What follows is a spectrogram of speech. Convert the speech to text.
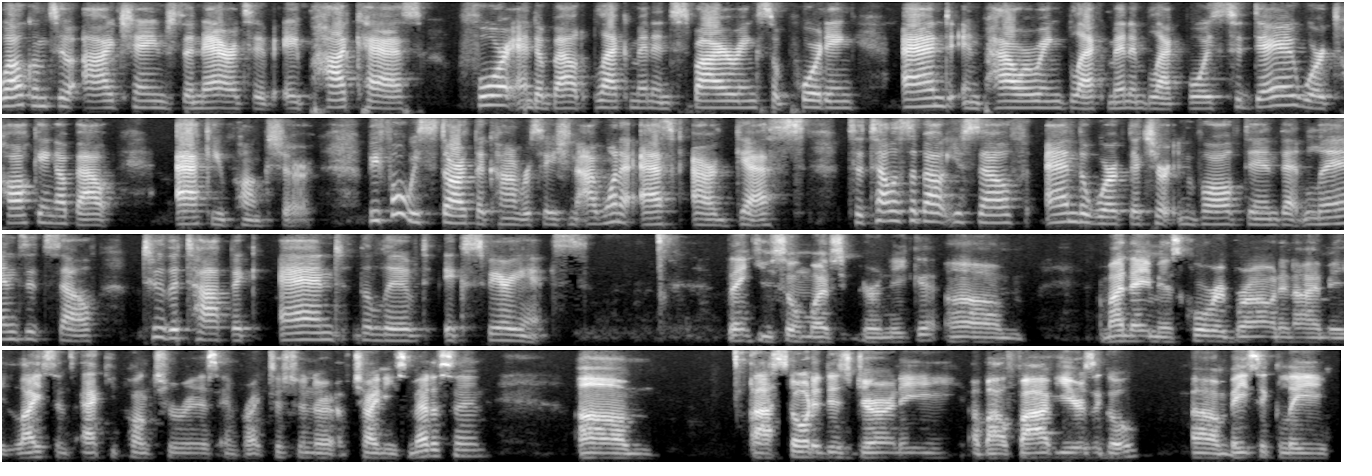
Welcome to I Change the Narrative, a podcast for and about Black men inspiring, supporting, and empowering Black men and Black boys. Today, we're talking about acupuncture. Before we start the conversation, I want to ask our guests to tell us about yourself and the work that you're involved in that lends itself to the topic and the lived experience. Thank you so much, Guernica. Um, my name is Corey Brown, and I'm a licensed acupuncturist and practitioner of Chinese medicine. Um, I started this journey about five years ago. Um, basically,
